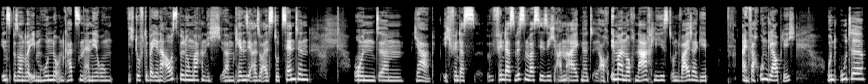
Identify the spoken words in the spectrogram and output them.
insbesondere eben Hunde- und Katzenernährung. Ich durfte bei ihr eine Ausbildung machen. Ich ähm, kenne sie also als Dozentin und ähm, ja, ich finde das, finde das Wissen, was sie sich aneignet, auch immer noch nachliest und weitergibt, einfach unglaublich. Und Ute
